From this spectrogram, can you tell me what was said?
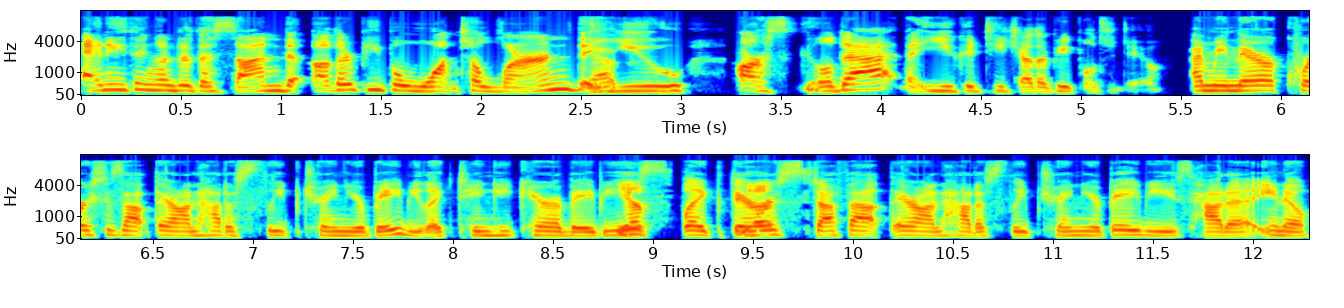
anything under the sun that other people want to learn that Yep. you are skilled at that you could teach other people to do. I mean, there are courses out there on how to sleep train your baby, like taking care of babies. Yep. Like there's Yep. stuff out there on how to sleep train your babies, how to, you know,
